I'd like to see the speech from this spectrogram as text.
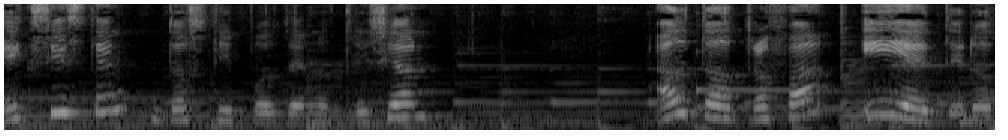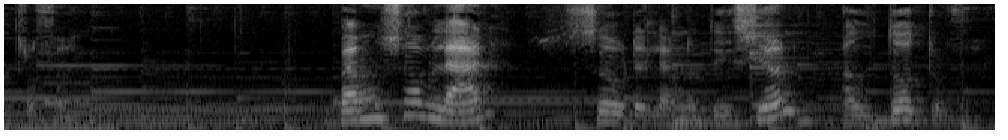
Existen dos tipos de nutrición, autótrofa y heterótrofa. Vamos a hablar sobre la nutrición autótrofa.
